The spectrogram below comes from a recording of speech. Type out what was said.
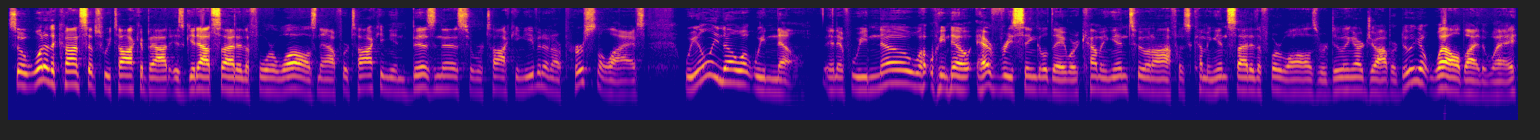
So, one of the concepts we talk about is get outside of the four walls. Now, if we're talking in business or we're talking even in our personal lives, we only know what we know. And if we know what we know every single day, we're coming into an office, coming inside of the four walls, we're doing our job, we're doing it well, by the way,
